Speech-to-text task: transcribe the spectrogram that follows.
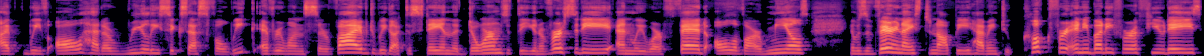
I've, we've all had a really successful week. Everyone survived. We got to stay in the dorms at the university and we were fed all of our meals. It was very nice to not be having to cook for anybody for a few days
